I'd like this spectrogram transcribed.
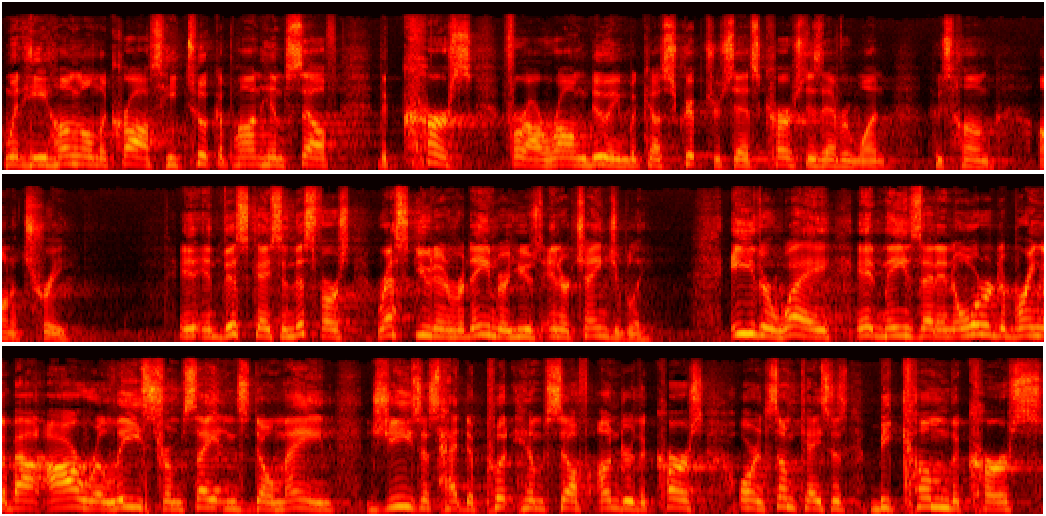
When he hung on the cross, he took upon himself the curse for our wrongdoing because scripture says, Cursed is everyone who's hung on a tree. In, in this case, in this verse, rescued and redeemed are used interchangeably. Either way, it means that in order to bring about our release from Satan's domain, Jesus had to put himself under the curse, or in some cases, become the curse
